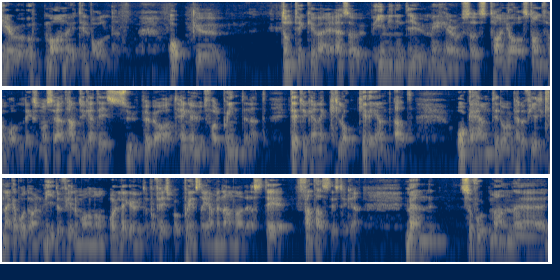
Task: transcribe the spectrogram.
Hero uppmanar ju till våld. Och eh, de tycker alltså i min intervju med Hero så tar han ju avstånd från våld liksom och säger att han tycker att det är superbra att hänga ut folk på internet. Det tycker han är klockrent att åka hem till då en pedofil, knacka på dörren, videofilma honom och lägga ut det på Facebook, på Instagram med namn och adress. Det är fantastiskt tycker jag. Men så fort man eh,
